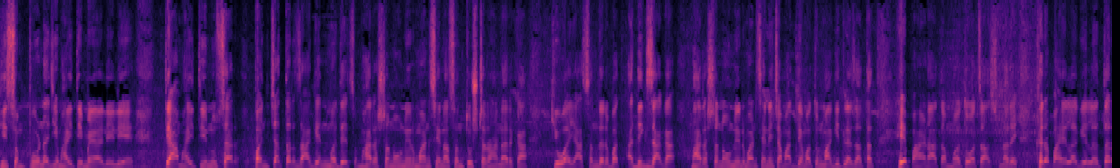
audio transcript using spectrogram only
ही संपूर्ण जी माहिती मिळालेली आहे त्या माहितीनुसार पंच्याहत्तर जागेंमध्येच महाराष्ट्र नवनिर्माण सेना संतुष्ट राहणार का? किंवा या संदर्भात अधिक जागा महाराष्ट्र नवनिर्माण सेनेच्या माध्यमातून मागितल्या जातात? हे पाहणं आता महत्त्वाचं असणार आहे. खरं पाहायला गेलं तर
